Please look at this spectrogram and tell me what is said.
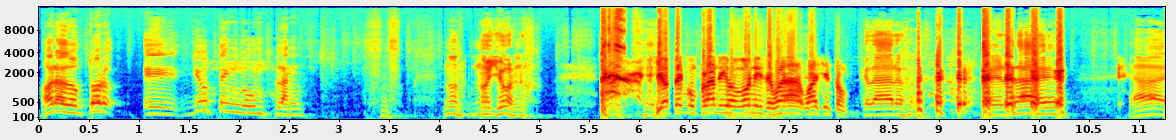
Ahora, doctor, eh, yo tengo un plan. no, no yo, no. Yo tengo un plan, dijo Goni, se fue a Washington. Claro, verdad, eh? ah,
